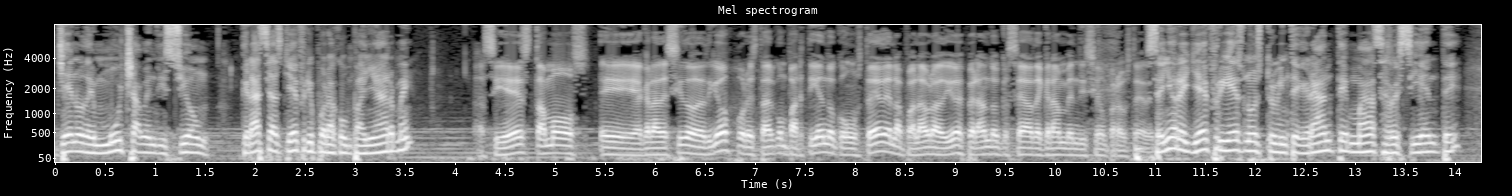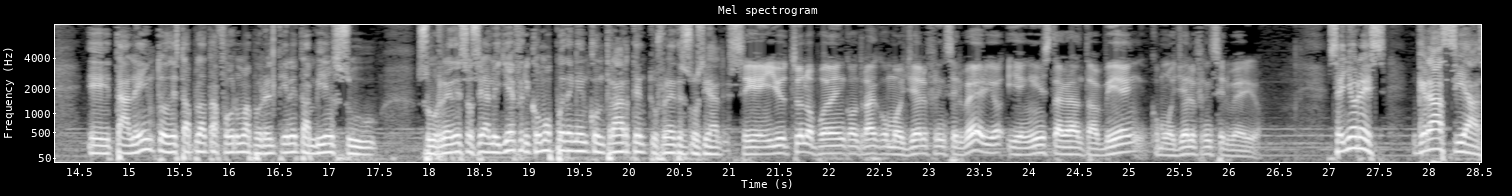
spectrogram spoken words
lleno de mucha bendición. Gracias Jeffrey por acompañarme. Así es, estamos eh, agradecidos de Dios por estar compartiendo con ustedes la palabra de Dios, esperando que sea de gran bendición para ustedes. Señores, Jeffrey es nuestro integrante más reciente, eh, talento de esta plataforma, pero él tiene también su, sus redes sociales. Jeffrey, ¿cómo pueden encontrarte en tus redes sociales? Sí, en YouTube nos pueden encontrar como Jeffrey Silverio y en Instagram también como Jeffrey Silverio. Señores, gracias.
